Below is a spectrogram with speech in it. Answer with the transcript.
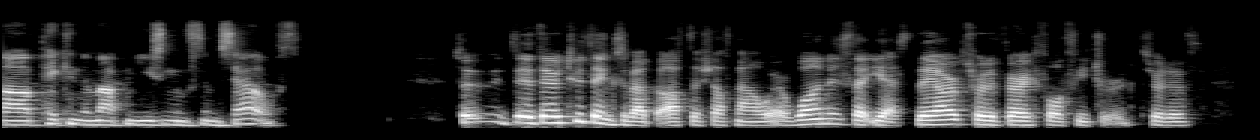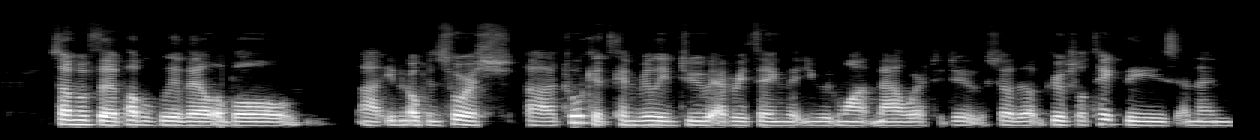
are picking them up and using them for themselves? So there are two things about the off-the-shelf malware. One is that yes, they are sort of very full-featured. Sort of some of the publicly available uh, even open source uh, toolkits can really do everything that you would want malware to do. So the groups will take these and then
